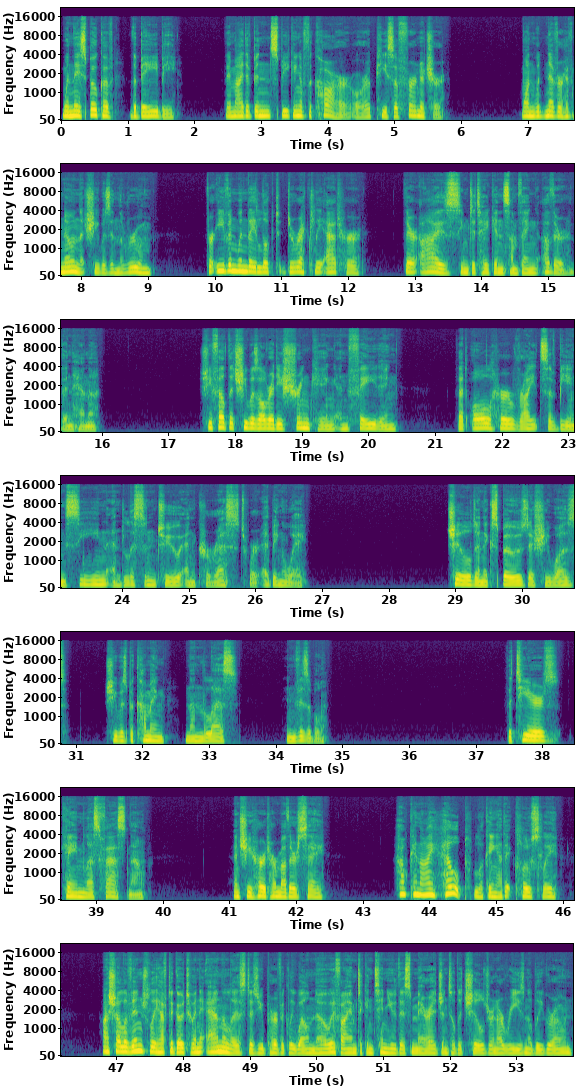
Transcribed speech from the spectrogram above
When they spoke of the baby, they might have been speaking of the car or a piece of furniture. One would never have known that she was in the room, for even when they looked directly at her, their eyes seemed to take in something other than Hannah. She felt that she was already shrinking and fading, that all her rights of being seen and listened to and caressed were ebbing away. Chilled and exposed as she was, she was becoming, none the less, invisible. The tears came less fast now, and she heard her mother say, How can I help looking at it closely? I shall eventually have to go to an analyst, as you perfectly well know, if I am to continue this marriage until the children are reasonably grown.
